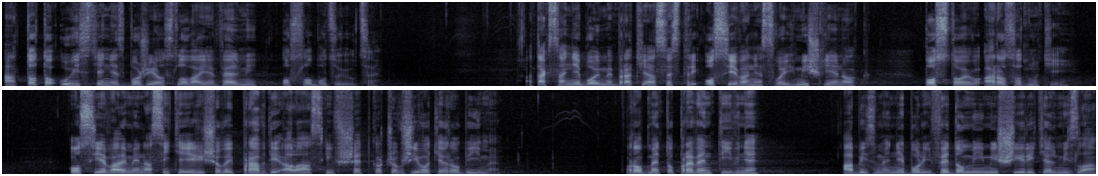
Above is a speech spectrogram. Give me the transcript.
A toto uistenie z Božieho slova je veľmi oslobodzujúce. A tak sa nebojme, bratia a sestry, osievania svojich myšlienok, postojov a rozhodnutí. Osievajme na site Ježišovej pravdy a lásky všetko, čo v živote robíme. Robme to preventívne, aby sme neboli vedomými šíriteľmi zla.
